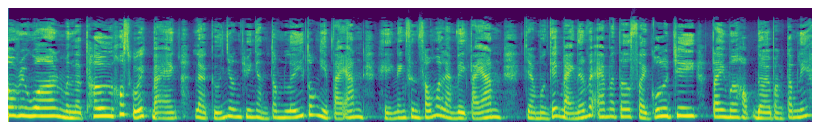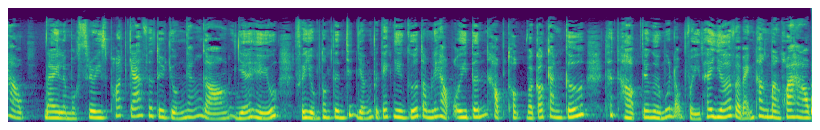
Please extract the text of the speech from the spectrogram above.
Hello everyone, mình là Thư, host của các bạn, là cử nhân chuyên ngành tâm lý tốt nghiệp tại Anh, hiện đang sinh sống và làm việc tại Anh. Chào mừng các bạn đến với Amateur Psychology, tay mơ học đời bằng tâm lý học. Đây là một series podcast với tiêu chuẩn ngắn gọn, dễ hiểu, sử dụng thông tin trích dẫn từ các nghiên cứu tâm lý học uy tín, học thuật và có căn cứ, thích hợp cho người muốn động vị thế giới và bản thân bằng khoa học.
